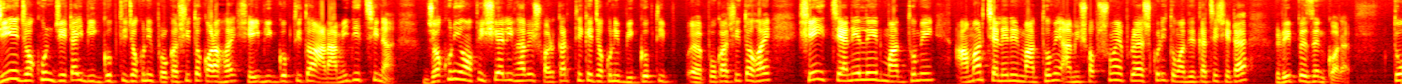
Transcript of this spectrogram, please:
যে যখন যেটাই বিজ্ঞপ্তি যখনই প্রকাশিত করা হয়, সেই বিজ্ঞপ্তি তো আর আমি দিচ্ছি না। যখনই অফিসিয়ালিভাবে সরকার থেকে যখনই বিজ্ঞপ্তি প্রকাশিত হয়, সেই চ্যানেলের মাধ্যমে, আমার চ্যানেলের মাধ্যমে আমি সবসময় প্রয়াস করি তোমাদের কাছে সেটা রিপ্রেজেন্ট করার। তো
